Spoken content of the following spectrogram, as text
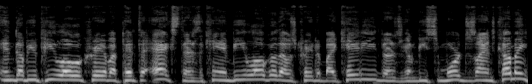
NWP logo created by Penta X. There's the KMB logo that was created by Katie. There's going to be some more designs coming.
